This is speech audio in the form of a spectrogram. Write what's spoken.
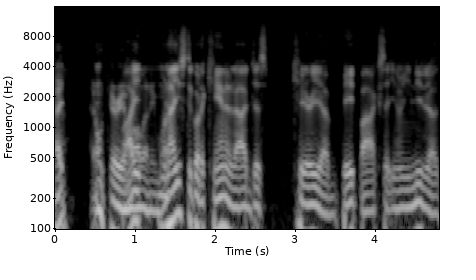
I I don't carry them Well, I- all anymore. When I used to go to Canada, I'd just carry a bait box that you know you need a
